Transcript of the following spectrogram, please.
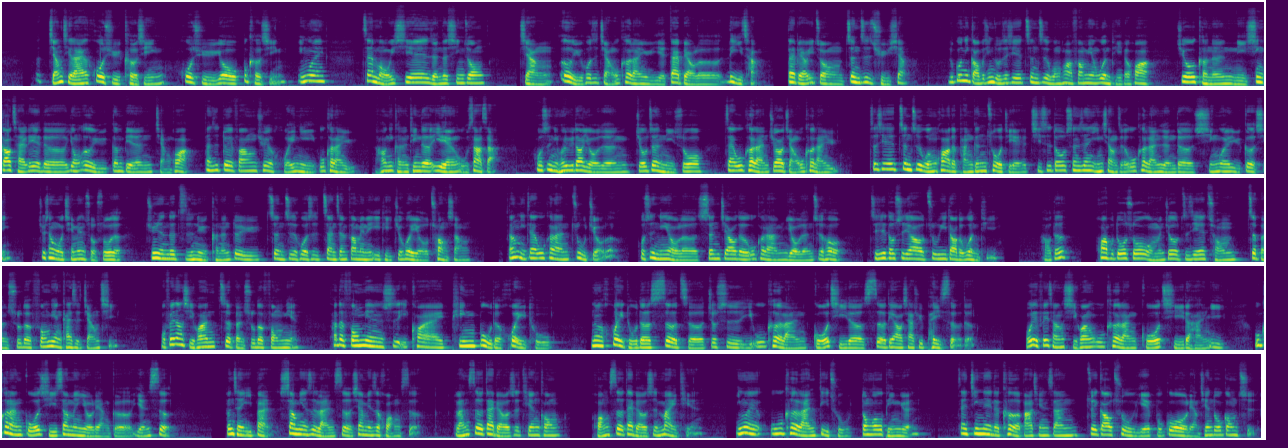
讲起来或许可行，或许又不可行，因为在某一些人的心中，讲俄语或是讲乌克兰语也代表了立场，代表一种政治取向。如果你搞不清楚这些政治文化方面问题的话，就有可能你兴高采烈的用俄语跟别人讲话，但是对方却回你乌克兰语，然后你可能听得一脸五煞煞，或是你会遇到有人纠正你说，在乌克兰就要讲乌克兰语。这些政治文化的盘根错节，其实都深深影响着乌克兰人的行为与个性。就像我前面所说的，军人的子女可能对于政治或是战争方面的议题就会有创伤。当你在乌克兰住久了，或是你有了深交的乌克兰友人之后，这些都是要注意到的问题。好的，话不多说，我们就直接从这本书的封面开始讲起。我非常喜欢这本书的封面，它的封面是一块拼布的绘图。那绘图的色泽就是以乌克兰国旗的色调下去配色的。我也非常喜欢乌克兰国旗的含义。乌克兰国旗上面有两个颜色，分成一半，上面是蓝色，下面是黄色。蓝色代表的是天空，黄色代表的是麦田。因为乌克兰地处东欧平原，在境内的克尔巴千山最高处也不过两千多公尺。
